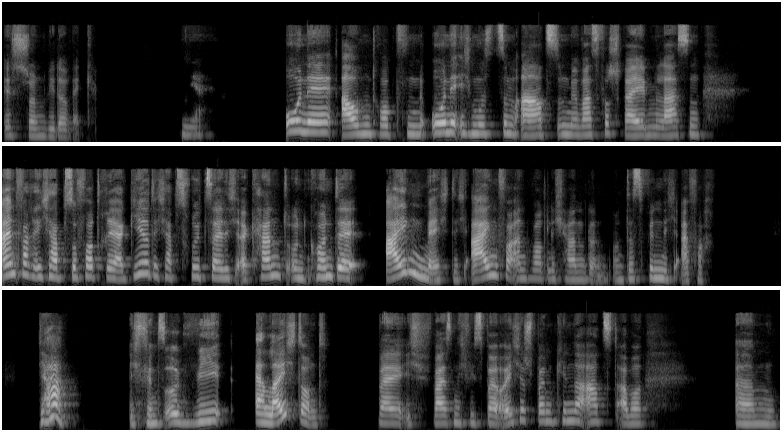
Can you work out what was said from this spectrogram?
ist schon wieder weg. Ja. Ohne Augentropfen, ohne ich muss zum Arzt und mir was verschreiben lassen. Einfach, ich habe sofort reagiert, ich habe es frühzeitig erkannt und konnte eigenmächtig, eigenverantwortlich handeln. Und das finde ich einfach, ja, ich finde es irgendwie erleichternd, weil ich weiß nicht, wie es bei euch ist beim Kinderarzt, aber ähm,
